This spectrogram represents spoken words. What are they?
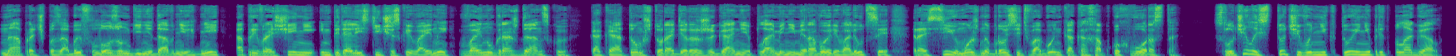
напрочь позабыв лозунги недавних дней о превращении империалистической войны в войну гражданскую, как и о том, что ради разжигания пламени мировой революции Россию можно бросить в огонь как охапку хвороста. Случилось то, чего никто и не предполагал.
